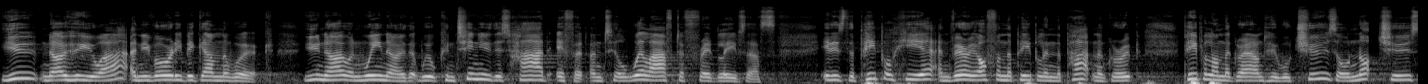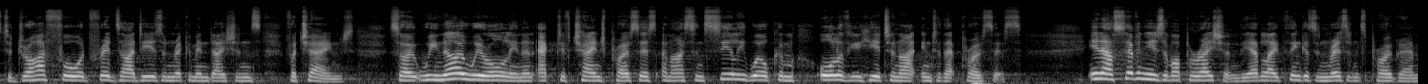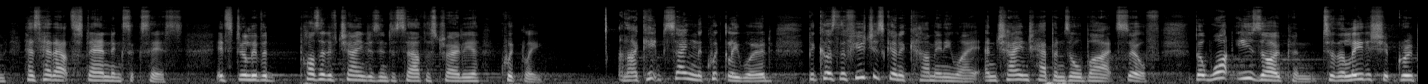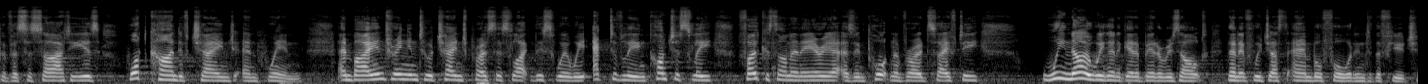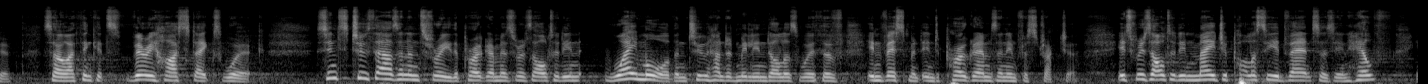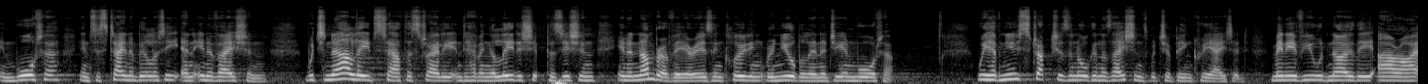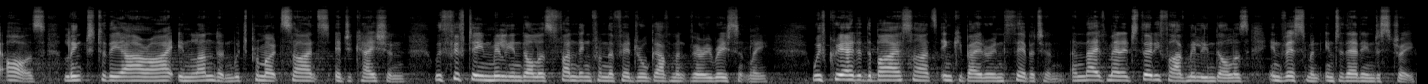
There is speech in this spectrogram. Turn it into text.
You know who you are and you've already begun the work. You know and we know that we'll continue this hard effort until well after Fred leaves us. It is the people here, and very often the people in the partner group, people on the ground who will choose or not choose to drive forward Fred's ideas and recommendations for change. So we know we're all in an active change process, and I sincerely welcome all of you here tonight into that process. In our seven years of operation, the Adelaide Thinkers in Residence program has had outstanding success. It's delivered positive changes into South Australia quickly. And I keep saying the quickly word because the future's going to come anyway and change happens all by itself. But what is open to the leadership group of a society is what kind of change and when. And by entering into a change process like this where we actively and consciously focus on an area as important of road safety, we know we're going to get a better result than if we just amble forward into the future. So I think it's very high stakes work. Since 2003, the program has resulted in way more than $200 million worth of investment into programs and infrastructure. It's resulted in major policy advances in health, in water, in sustainability and innovation, which now leads South Australia into having a leadership position in a number of areas, including renewable energy and water. We have new structures and organisations which have been created. Many of you would know the RiAus, linked to the RI in London, which promotes science education, with $15 million funding from the federal government very recently. We've created the Bioscience Incubator in Thebarton, and they've managed $35 million investment into that industry.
